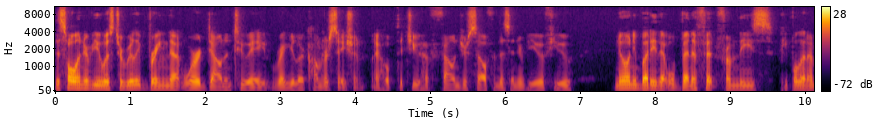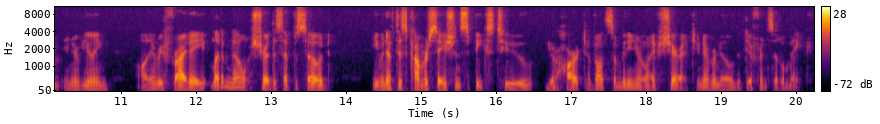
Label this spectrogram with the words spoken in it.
this whole interview was to really bring that word down into a regular conversation. I hope that you have found yourself in this interview. If you know anybody that will benefit from these people that I'm interviewing on every Friday, let them know. Share this episode. Even if this conversation speaks to your heart about somebody in your life, share it. You never know the difference it'll make.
